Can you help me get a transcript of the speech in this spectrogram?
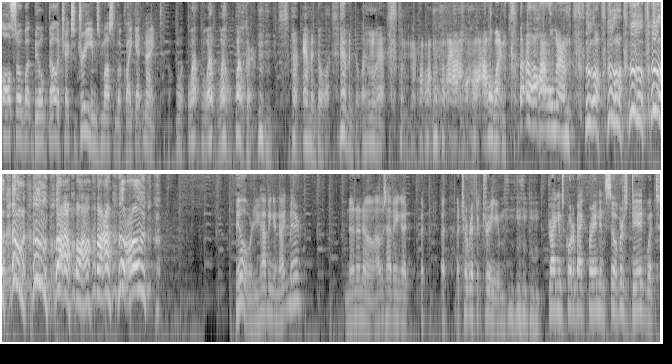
Also, what Bill Belichick's dreams must look like at night. Well, well, well, Welker, Amendola, Amendola, Edelman, Edelman, Bill, were you having a nightmare? No, no, no. I was having a, a, a, a terrific dream. Dragons quarterback Brandon Silvers did what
